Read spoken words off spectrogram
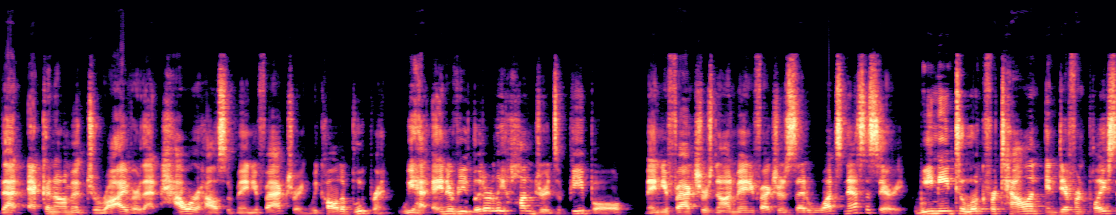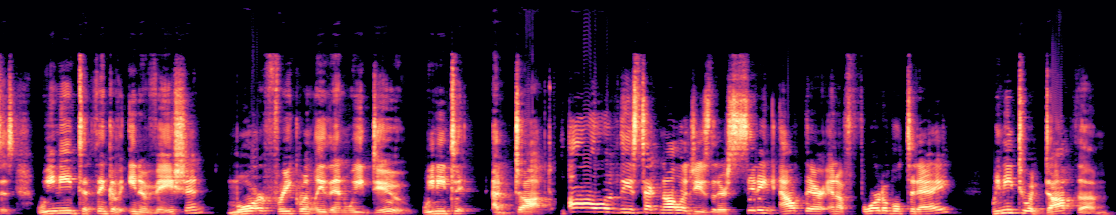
that economic driver, that powerhouse of manufacturing. We call it a blueprint. We ha- interviewed literally hundreds of people, manufacturers, non manufacturers, said, what's necessary? We need to look for talent in different places. We need to think of innovation more frequently than we do. We need to adopt all of these technologies that are sitting out there and affordable today. We need to adopt them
